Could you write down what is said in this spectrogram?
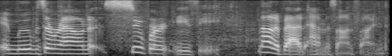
it moves around super easy. Not a bad Amazon find.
